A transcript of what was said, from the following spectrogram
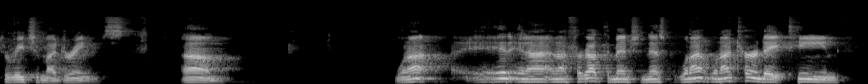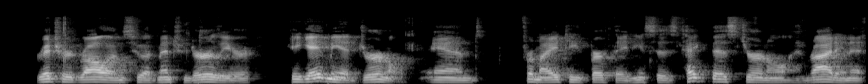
to reaching my dreams. Um, when I and, and I and I forgot to mention this, but when I when I turned 18, Richard Rollins, who I'd mentioned earlier, he gave me a journal and for my 18th birthday, and he says, "Take this journal and write in it.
